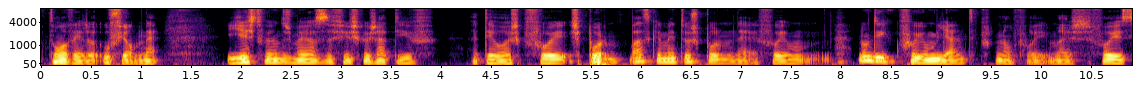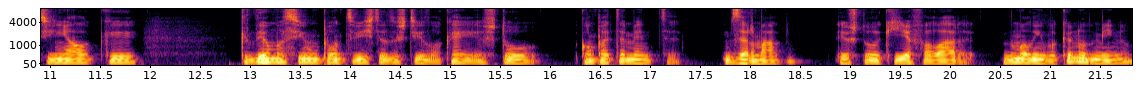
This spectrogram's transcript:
Estão a ver o filme, né? E este foi um dos maiores desafios que eu já tive até hoje, que foi expor-me. Basicamente eu expor-me, né? Foi um... Não digo que foi humilhante, porque não foi, mas foi assim algo que, que deu-me assim um ponto de vista do estilo, ok, eu estou completamente desarmado, eu estou aqui a falar numa língua que eu não domino,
